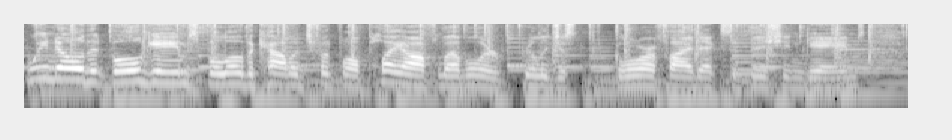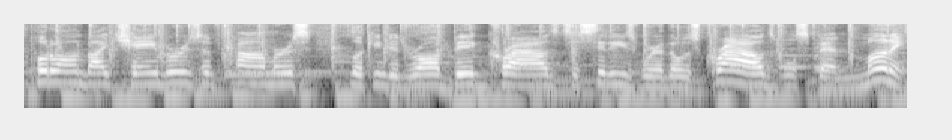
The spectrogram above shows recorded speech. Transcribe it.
We know that bowl games below the college football playoff level are really just glorified exhibition games put on by chambers of commerce looking to draw big crowds to cities where those crowds will spend money.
